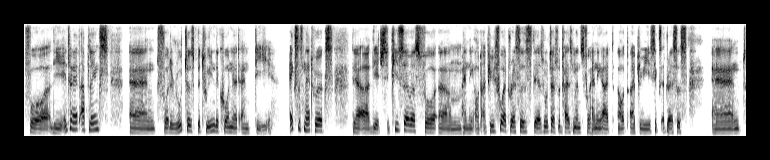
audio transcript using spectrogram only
for the internet uplinks, and for the routers between the core net and the access networks. There are DHCP servers for um, handing out IPv4 addresses. There's router advertisements for handing out, out IPv6 addresses. And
